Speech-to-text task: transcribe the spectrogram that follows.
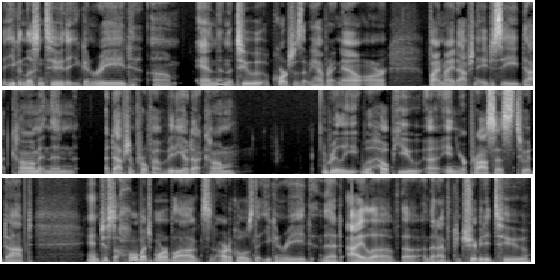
that you can listen to, that you can read. Um, and then the two courses that we have right now are findmyadoptionagency.com and then adoptionprofilevideo.com really will help you uh, in your process to adopt and just a whole bunch more blogs and articles that you can read that I love, the, that I've contributed to.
